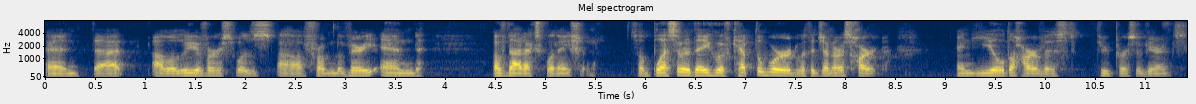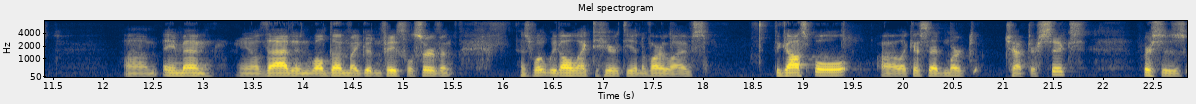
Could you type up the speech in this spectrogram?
And that Alleluia verse was uh, from the very end of that explanation. So blessed are they who have kept the word with a generous heart and yield a harvest through perseverance. Um, amen. You know, that and well done, my good and faithful servant, is what we'd all like to hear at the end of our lives. The gospel, uh, like I said, Mark chapter 6, verses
